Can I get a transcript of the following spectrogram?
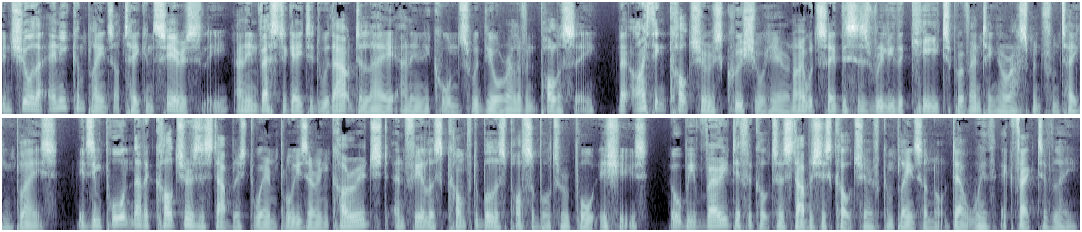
ensure that any complaints are taken seriously and investigated without delay and in accordance with your relevant policy. Now, I think culture is crucial here, and I would say this is really the key to preventing harassment from taking place. It's important that a culture is established where employees are encouraged and feel as comfortable as possible to report issues. It will be very difficult to establish this culture if complaints are not dealt with effectively.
